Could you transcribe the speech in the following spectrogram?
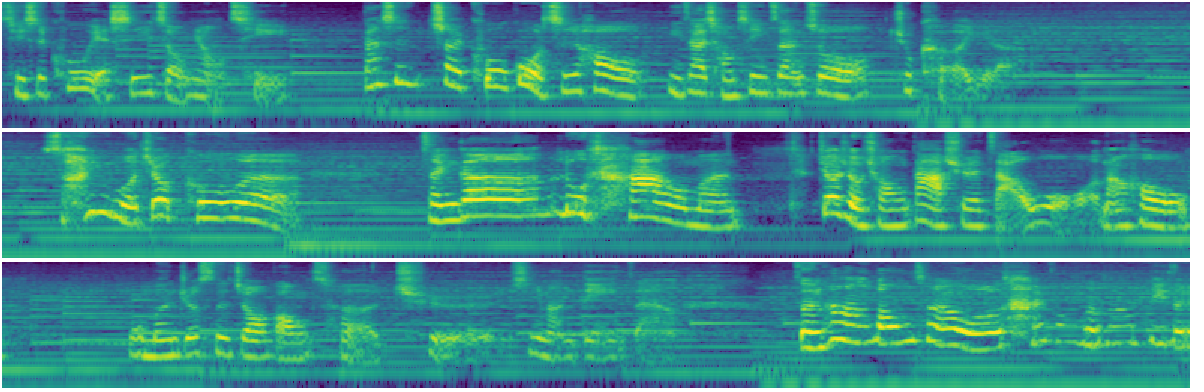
其实哭也是一种勇气，但是在哭过之后，你再重新振作就可以了。”所以我就哭了。整个路上，我们舅舅从大学找我，然后。我们就是坐公车去西门町，这样，整趟公车我在公车上一直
